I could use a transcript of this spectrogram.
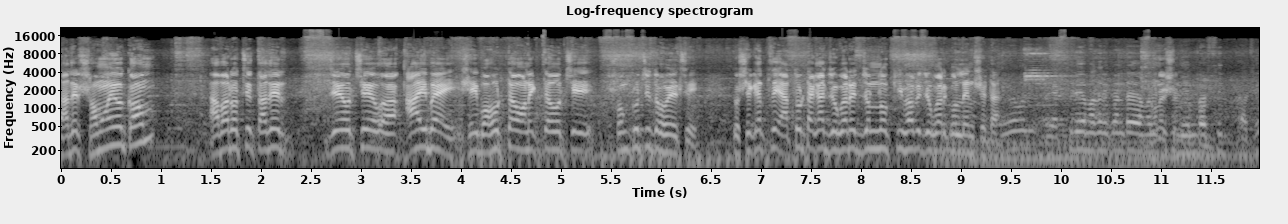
তাদের সময়ও কম আবার হচ্ছে তাদের যে হচ্ছে আয় ব্যয় সেই বহরটা অনেকটা হচ্ছে সংকুচিত হয়েছে। তো সেক্ষেত্রে এত টাকা জোগাড়ের জন্য কীভাবে জোগাড় করলেন সেটা? অ্যাকচুয়ালি আমাদের এখানটায় আমাদের কিছু মেম্বারশিপ আছে।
